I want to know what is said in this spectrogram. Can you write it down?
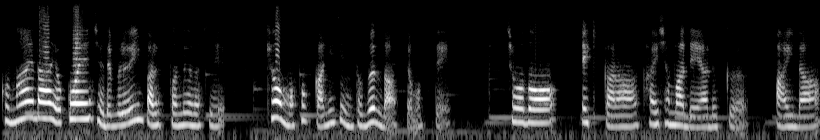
この間予行演習でブルーインパルス飛んでたし、今日もそっか2時に飛ぶんだって思って、ちょうど駅から会社まで歩く間、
